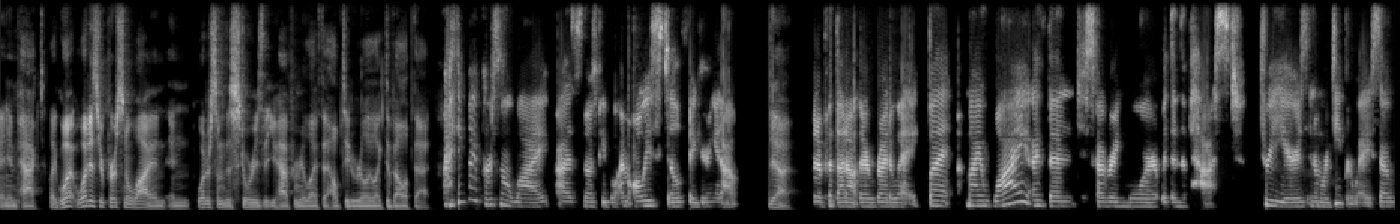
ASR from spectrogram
and impact. Like what what is your personal why and and what are some of the stories that you have from your life that helped you to really like develop that? I think my personal why, as most people, I'm always still figuring it out. Yeah. I'm going to put that out there right away. But my why I've been discovering more within the past three years in a more deeper way. So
